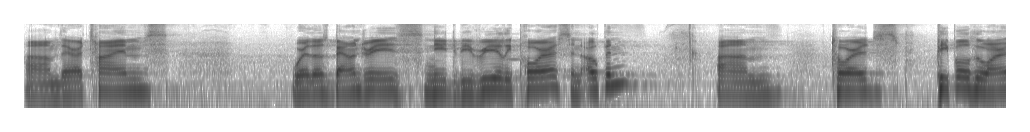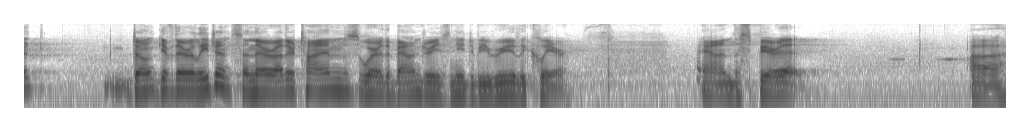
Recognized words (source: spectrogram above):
Um, there are times where those boundaries need to be really porous and open um, towards people who aren't don't give their allegiance, and there are other times where the boundaries need to be really clear. And the Spirit uh,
